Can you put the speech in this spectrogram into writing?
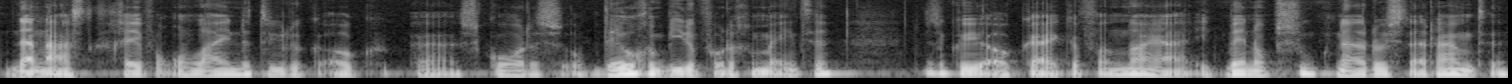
Daarnaast geven online natuurlijk ook scores op deelgebieden voor de gemeente. Dus dan kun je ook kijken van, nou ja, ik ben op zoek naar rust en ruimte.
